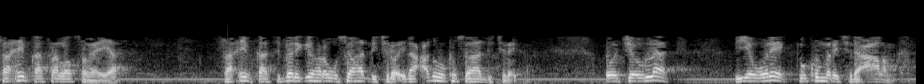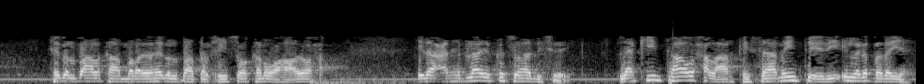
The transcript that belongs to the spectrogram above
Saaxiibkaasaa loo sameeyaa. Saaxiibkaasi berigii hore wuu soo hadli jiro idaacaduhu ka hadli jiray. Oo jawlaad iyo wareeg buu ku mari jiray caalamka. Hebel baa halkaa maray oo hebel baa dalxiisoo kan u ahaayo idaacad heblaayo ka hadli jiray. Laakiin taa waxaa la arkay saameynteedii in laga badan yahay.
